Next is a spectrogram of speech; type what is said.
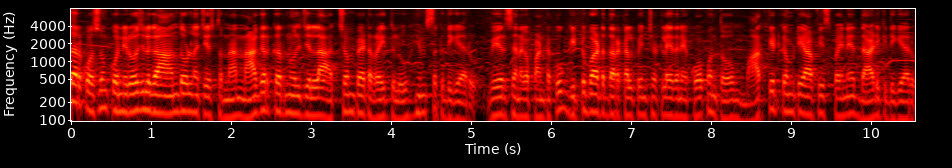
ధర కోసం కొన్ని రోజులుగా ఆందోళన చేస్తున్న నాగర్ కర్నూలు జిల్లా అచ్చంపేట రైతులు హింసకు దిగారు. వేరుశెనగ పంటకు గిట్టుబాటు ధర కల్పించట్లేదనే కోపంతో మార్కెట్ కమిటీ ఆఫీస్ పైనే దాడికి దిగారు.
